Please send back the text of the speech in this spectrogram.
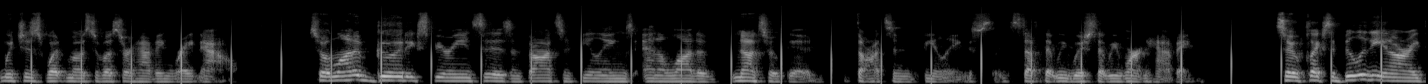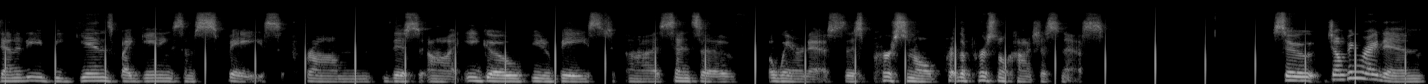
which is what most of us are having right now. So, a lot of good experiences and thoughts and feelings, and a lot of not so good thoughts and feelings, stuff that we wish that we weren't having. So, flexibility in our identity begins by gaining some space from this uh, ego, you know, based uh, sense of awareness, this personal, the personal consciousness. So, jumping right in,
